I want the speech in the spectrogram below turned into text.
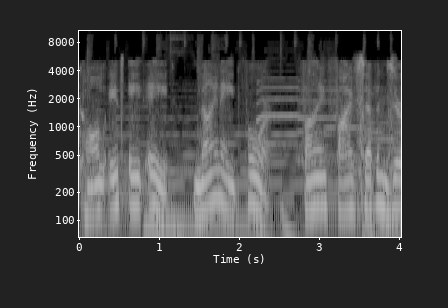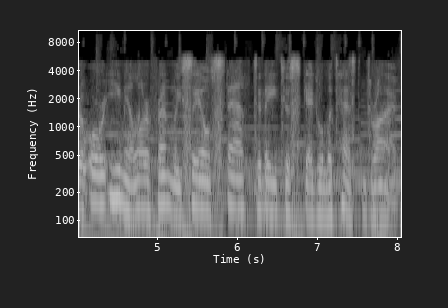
Call 888-984-5570 or email our friendly sales staff today to schedule a test drive.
